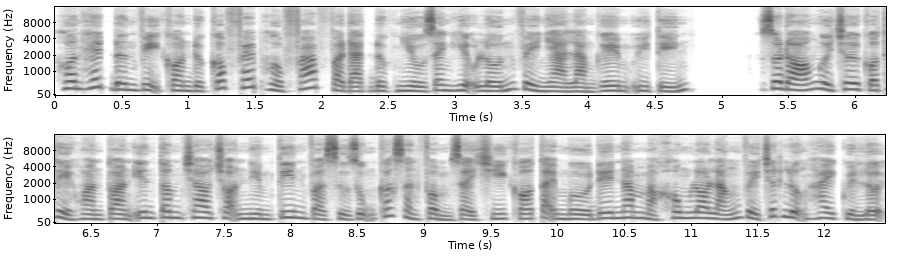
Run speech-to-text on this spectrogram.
Hơn hết, đơn vị còn được cấp phép hợp pháp và đạt được nhiều danh hiệu lớn về nhà làm game uy tín. Do đó, người chơi có thể hoàn toàn yên tâm trao chọn niềm tin và sử dụng các sản phẩm giải trí có tại MD5 mà không lo lắng về chất lượng hay quyền lợi.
